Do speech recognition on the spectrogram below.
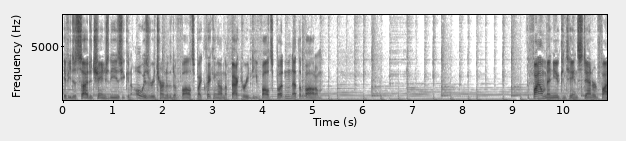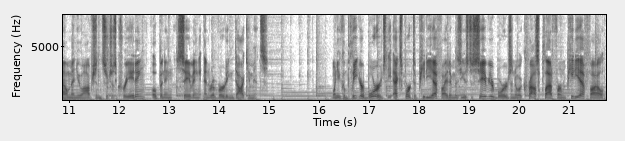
If you decide to change these, you can always return to the defaults by clicking on the Factory Defaults button at the bottom. The File menu contains standard file menu options such as creating, opening, saving, and reverting documents. When you complete your boards, the Export to PDF item is used to save your boards into a cross platform PDF file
